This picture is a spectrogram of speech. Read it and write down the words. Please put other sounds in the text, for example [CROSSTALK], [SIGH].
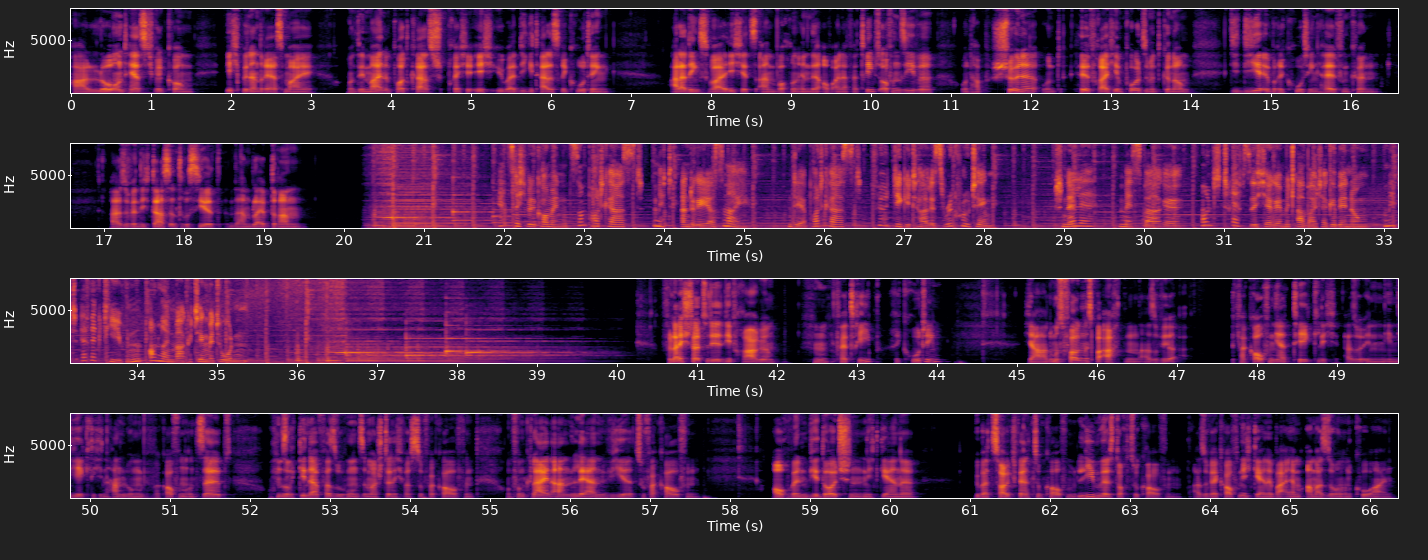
Hallo und herzlich willkommen. Ich bin Andreas May und in meinem Podcast spreche ich über digitales Recruiting. Allerdings war ich jetzt am Wochenende auf einer Vertriebsoffensive und habe schöne und hilfreiche Impulse mitgenommen, die dir im Recruiting helfen können. Also wenn dich das interessiert, dann bleib dran. Herzlich willkommen zum Podcast mit Andreas May, der Podcast für digitales Recruiting. Schnelle, messbare und treffsichere Mitarbeitergewinnung mit effektiven Online-Marketing-Methoden. Vielleicht stellst du dir die Frage, hm, Vertrieb, Recruiting? Ja, du musst Folgendes beachten. Also wir verkaufen ja täglich, also in, in jeglichen Handlungen. Wir verkaufen uns selbst, [LAUGHS] unsere Kinder versuchen uns immer ständig was zu verkaufen. Und von klein an lernen wir zu verkaufen. Auch wenn wir Deutschen nicht gerne überzeugt werden zum Kaufen, lieben wir es doch zu kaufen. Also wer kauft nicht gerne bei Amazon und Co ein?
